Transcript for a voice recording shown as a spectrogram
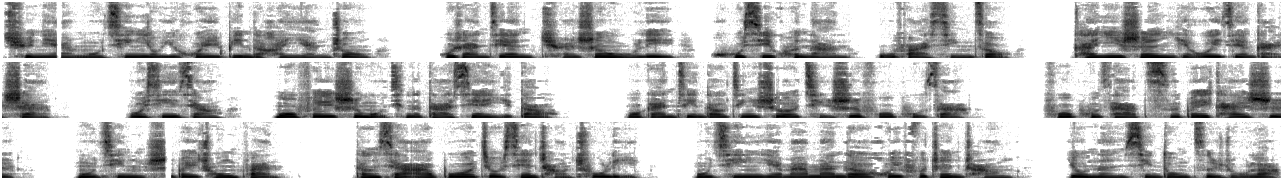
去年母亲有一回病得很严重，忽然间全身无力，呼吸困难，无法行走，看医生也未见改善。我心想，莫非是母亲的大限已到？我赶紧到金舍请示佛菩萨，佛菩萨慈悲开示，母亲是被冲犯，当下阿伯就现场处理，母亲也慢慢的恢复正常，又能行动自如了。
